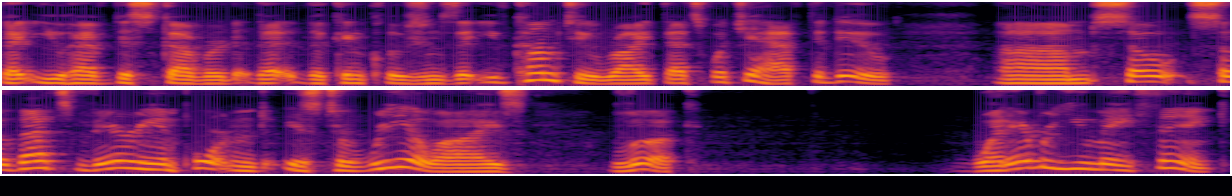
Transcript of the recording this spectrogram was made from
that you have discovered, that the conclusions that you've come to, right? That's what you have to do. Um, so, so that's very important is to realize, look, whatever you may think,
